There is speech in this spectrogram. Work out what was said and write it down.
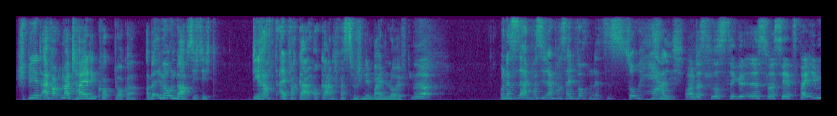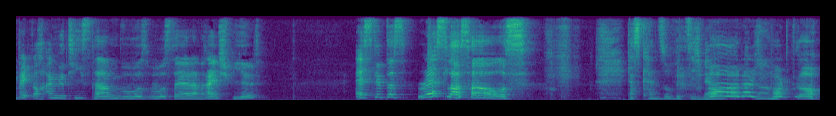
spielt einfach immer Teil den Cockblocker, aber immer unbeabsichtigt. Die rafft einfach gar, auch gar nicht, was zwischen den beiden läuft. Ja. Und das ist einfach, passiert einfach seit Wochen. Das ist so herrlich. Und das Lustige ist, was sie jetzt bei Impact auch angeteased haben, wo es, da ja dann reinspielt. Es gibt das Wrestlers Haus. Das kann so witzig werden. Oh, da hab ich Ähm. Bock drauf.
